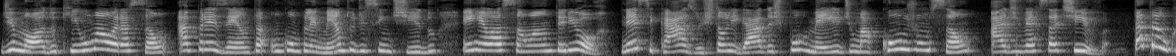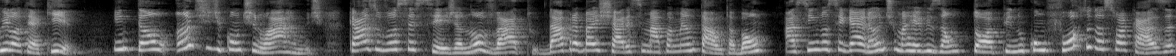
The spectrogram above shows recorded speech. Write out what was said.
de modo que uma oração apresenta um complemento de sentido em relação à anterior. Nesse caso, estão ligadas por meio de uma conjunção adversativa. Tá tranquilo até aqui? Então, antes de continuarmos, caso você seja novato, dá para baixar esse mapa mental, tá bom? Assim você garante uma revisão top no conforto da sua casa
